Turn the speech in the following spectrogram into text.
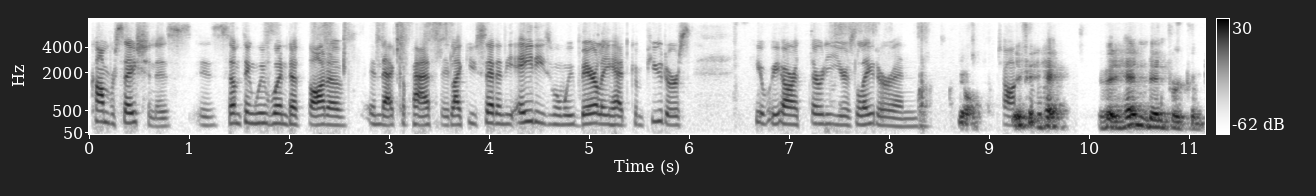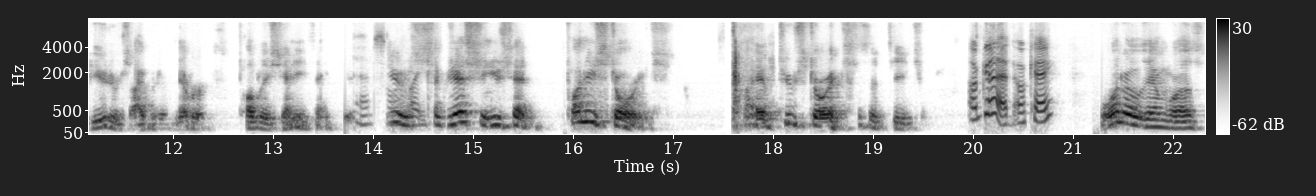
conversation is is something we wouldn't have thought of in that capacity. Like you said, in the 80s when we barely had computers, here we are 30 years later and You know, talking. if it had if it hadn't been for computers, I would have never published anything. Your suggestion, you said funny stories. I have two stories as a teacher. Oh, good. Okay. One of them was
